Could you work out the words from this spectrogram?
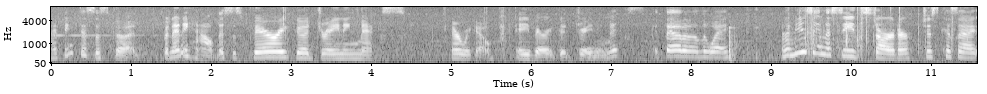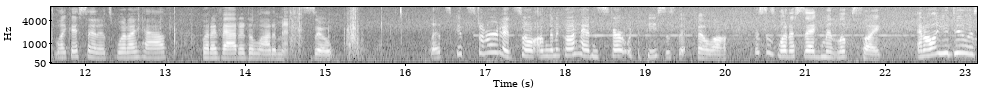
I think this is good. But anyhow, this is very good draining mix. There we go. A very good draining mix. Get that out of the way. And I'm using the seed starter just because I, like I said, it's what I have, but I've added a lot of mix. So let's get started. So I'm going to go ahead and start with the pieces that fell off. This is what a segment looks like. And all you do is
